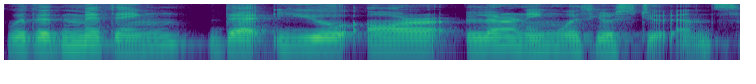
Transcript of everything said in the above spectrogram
with admitting that you are learning with your students.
